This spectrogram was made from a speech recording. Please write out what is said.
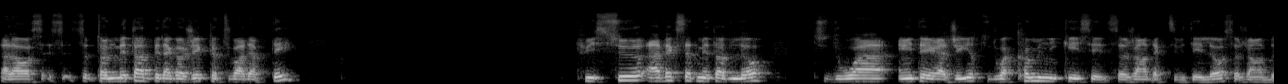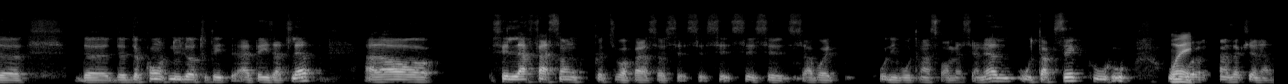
Alors, tu as une méthode pédagogique que tu vas adapter. Puis, sur, avec cette méthode-là, tu dois interagir, tu dois communiquer ce genre d'activité-là, ce genre de, de, contenu-là à tes athlètes. Alors, c'est la façon que tu vas faire ça. ça va être au niveau transformationnel ou toxique ou, euh, transactionnel.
